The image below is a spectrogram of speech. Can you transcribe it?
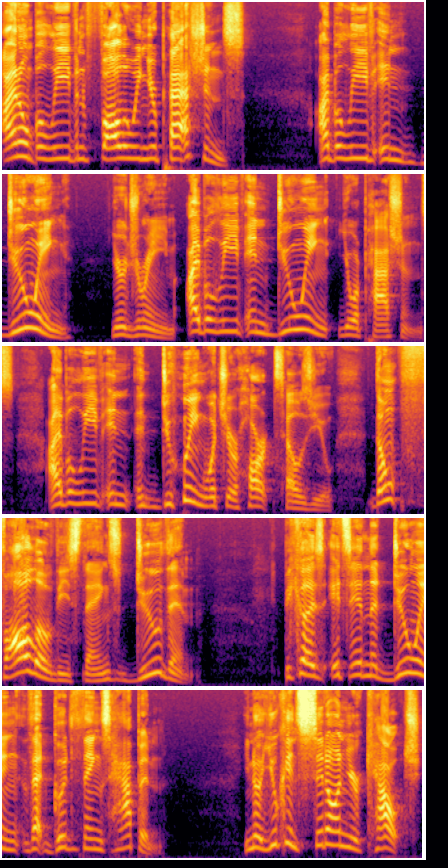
I don't believe in following your passions. I believe in doing your dream. I believe in doing your passions. I believe in, in, doing what your heart tells you. Don't follow these things, do them. Because it's in the doing that good things happen. You know, you can sit on your couch,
